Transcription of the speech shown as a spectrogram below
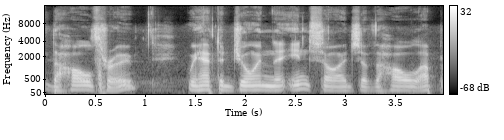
the hole through. We have to join the insides of the hole up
